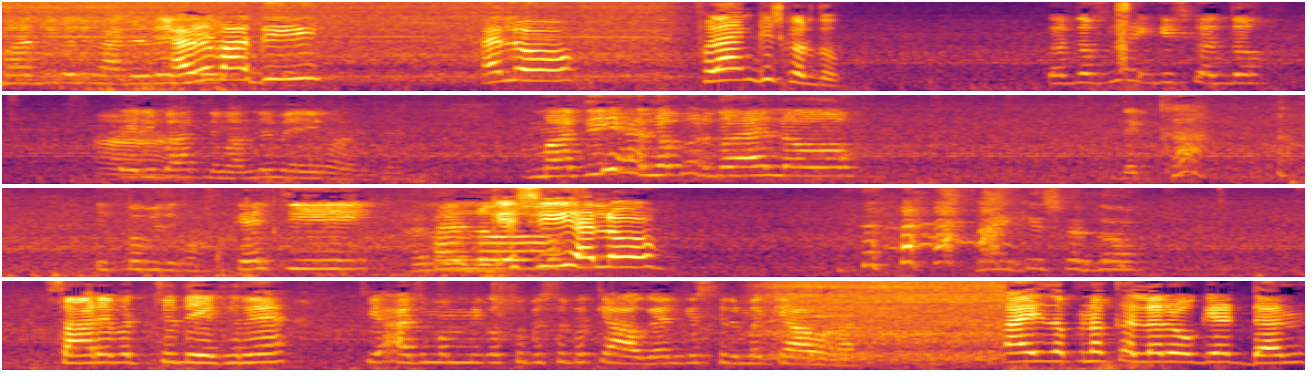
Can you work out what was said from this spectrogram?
मादी को दिखा दे हेलो मादी हेलो फ्रैंकिश कर दो। कर दो फ्लाइंग किस कर दो। तेरी बात नहीं मानते मेरी मानते। हैं मादी हेलो कर दो हेलो देखा? इसको भी दिखा कैची हेलो कैसी हेलो कर दो सारे बच्चे देख रहे हैं कि आज मम्मी को सुबह सुबह क्या हो गया इनके सिर में क्या हो रहा है। गाइस अपना कलर हो गया डन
